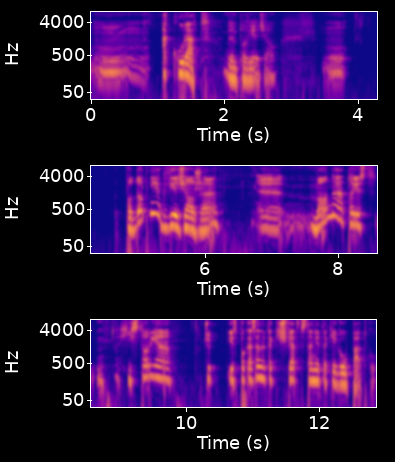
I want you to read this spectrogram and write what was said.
mm, akurat, bym powiedział. Mm, podobnie jak w jeziorze, e, Mona to jest historia, czy jest pokazany taki świat w stanie takiego upadku.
